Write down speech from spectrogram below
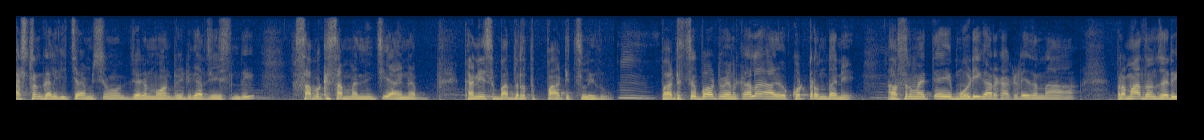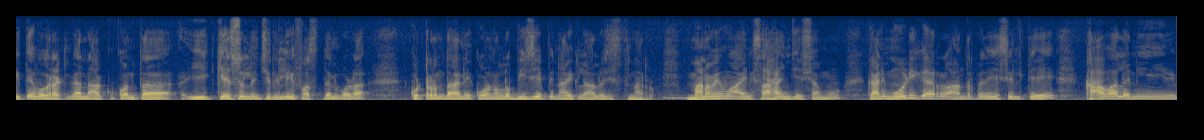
కష్టం కలిగించే అంశం జగన్మోహన్ రెడ్డి గారు చేసింది. సభకి సంబంధించి ఆయన కనీస భద్రత పాటించలేదు. పాటించకపోవటం వెనకాల కుట్ర ఉందని. అవసరమైతే మోడీ గారికి అక్కడ ఏదన్నా ప్రమాదం జరిగితే ఒక రకంగా నాకు కొంత ఈ కేసుల నుంచి రిలీఫ్ వస్తుందని కూడా కుట్ర ఉందా అనే కోణంలో బీజేపీ నాయకులు ఆలోచిస్తున్నారు. మనమేమో ఆయనకు సహాయం చేశాము. కానీ మోడీ గారు ఆంధ్రప్రదేశ్ వెళ్తే కావాలని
